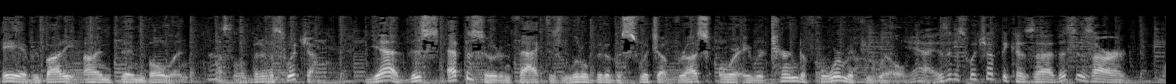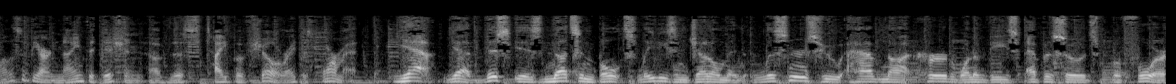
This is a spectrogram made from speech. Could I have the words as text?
Hey everybody, I'm Ben Bowlin. That's a little bit of a switch up. Yeah, this episode, in fact, is a little bit of a switch up for us, or a return to form, if you will. Yeah, is it a switch up? Because uh, this is our, well, this would be our ninth edition of this type of show, right? This format. Yeah, yeah, this is Nuts and Bolts, ladies and gentlemen. Listeners who have not heard one of these episodes before,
